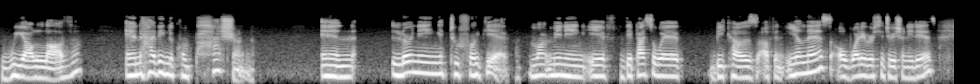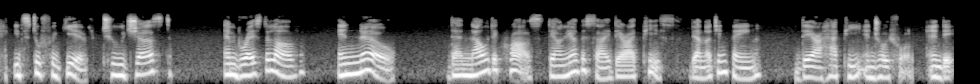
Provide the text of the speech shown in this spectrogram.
we are love, and having the compassion and learning to forgive, meaning if they pass away because of an illness or whatever situation it is, it's to forgive, to just embrace the love and know that now they cross, they're on the other side, they're at peace, they're not in pain, they are happy and joyful, and they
